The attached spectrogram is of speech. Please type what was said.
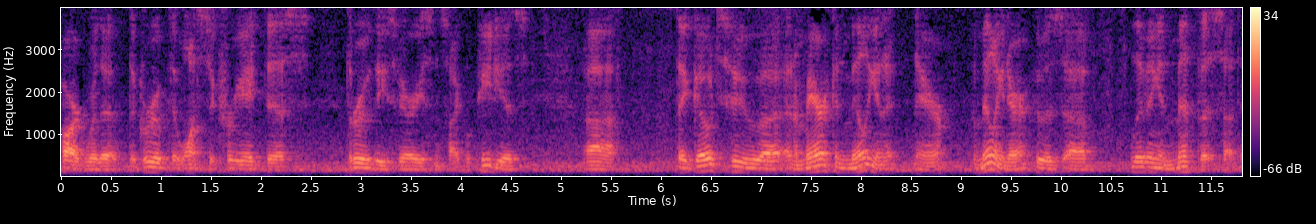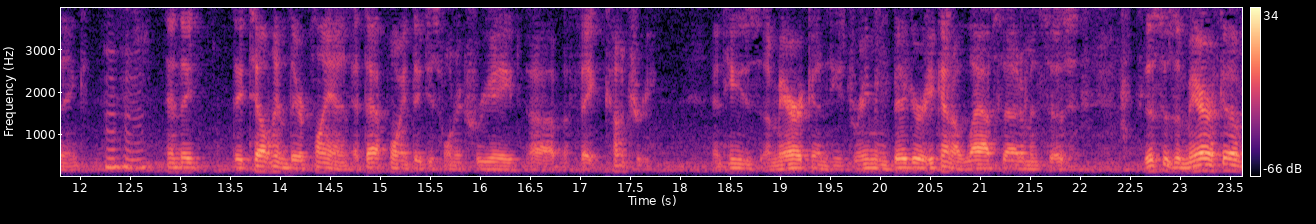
part where the, the group that wants to create this through these various encyclopedias, uh, they go to uh, an American millionaire, a millionaire who is uh, living in Memphis, I think, mm-hmm. and they they tell him their plan. At that point, they just want to create uh, a fake country, and he's American. He's dreaming bigger. He kind of laughs at him and says, "This is America.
